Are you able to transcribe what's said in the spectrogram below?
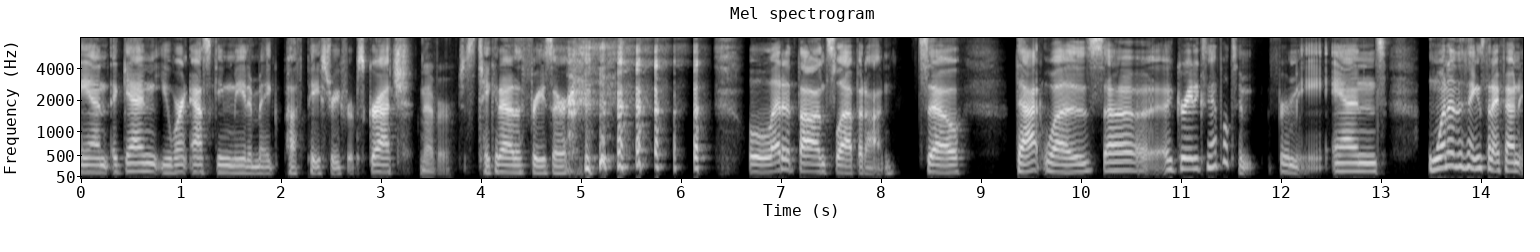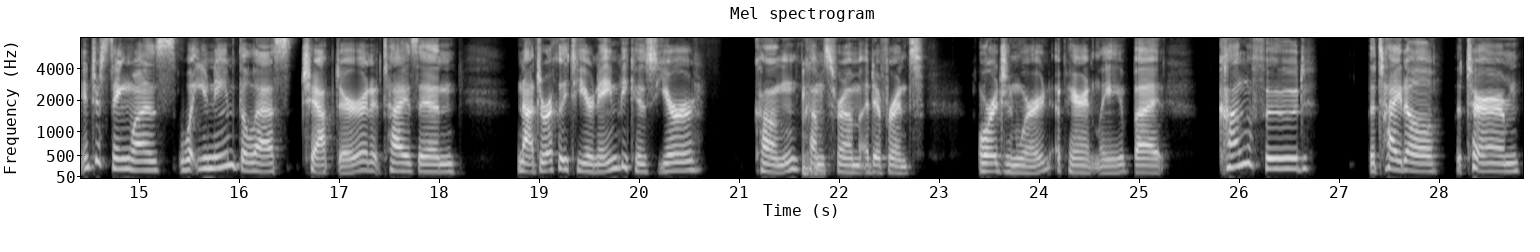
And again, you weren't asking me to make puff pastry from scratch. Never. Just take it out of the freezer, let it thaw and slap it on. So that was uh, a great example to, for me. And one of the things that I found interesting was what you named the last chapter, and it ties in not directly to your name because your kung mm-hmm. comes from a different origin word, apparently, but kung food, the title, the term,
